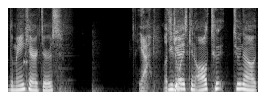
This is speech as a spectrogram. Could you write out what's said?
the main characters. yeah, let's you do guys it. can all tu- tune out,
